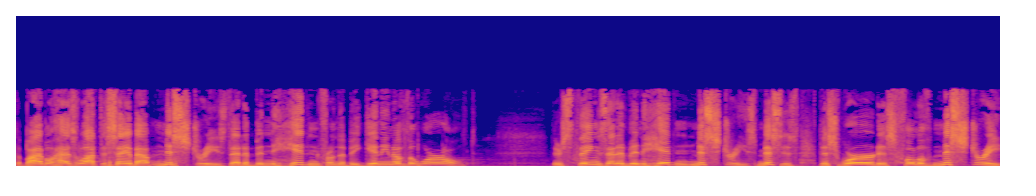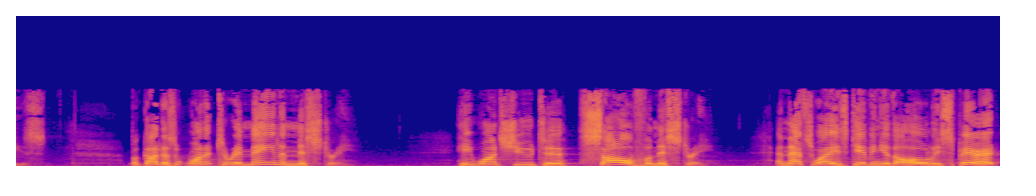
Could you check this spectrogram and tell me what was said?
The Bible has a lot to say about mysteries that have been hidden from the beginning of the world. There's things that have been hidden, mysteries. Misses. This word is full of mysteries. But God doesn't want it to remain a mystery. He wants you to solve the mystery. And that's why He's giving you the Holy Spirit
